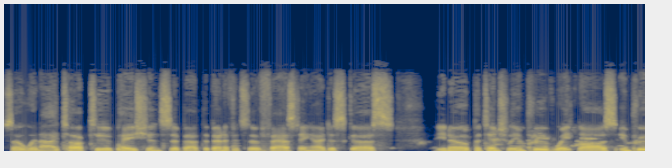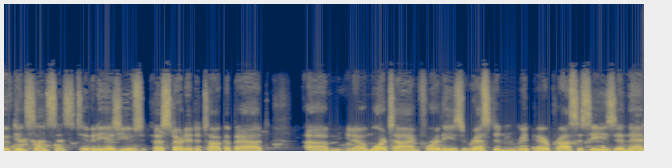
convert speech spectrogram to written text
So when I talk to patients about the benefits of fasting, I discuss, you know, potentially improved weight loss, improved insulin sensitivity, as you've uh, started to talk about. Um, you know, more time for these rest and repair processes, and then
